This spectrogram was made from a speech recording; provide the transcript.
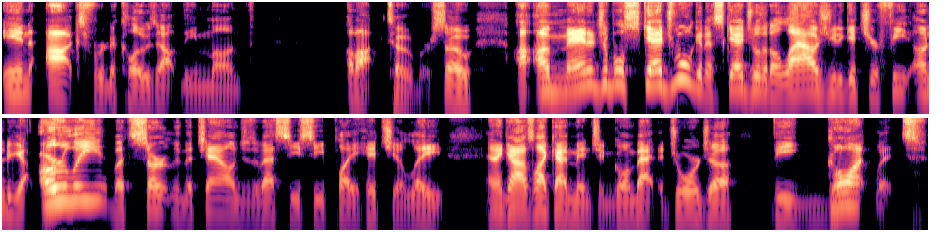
in Oxford to close out the month of October. So a, a manageable schedule, get a schedule that allows you to get your feet under you early, but certainly the challenges of SEC play hit you late. And then guys, like I mentioned, going back to Georgia, the gauntlet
